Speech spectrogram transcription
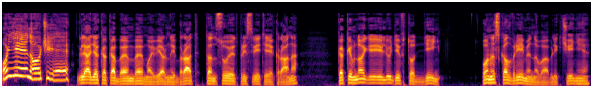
он е ночье!» Глядя, как Абембе, мой верный брат, танцует при свете экрана. Как и многие люди в тот день, он искал временного облегчения,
